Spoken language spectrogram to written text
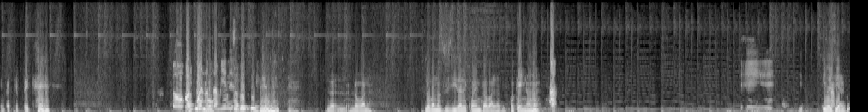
Ecatepec. Pero, bueno, también es, lo, lo- lo van a lo van a suicidar de 40 balas. Ok, no. eh, ¿Iba a decir algo?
